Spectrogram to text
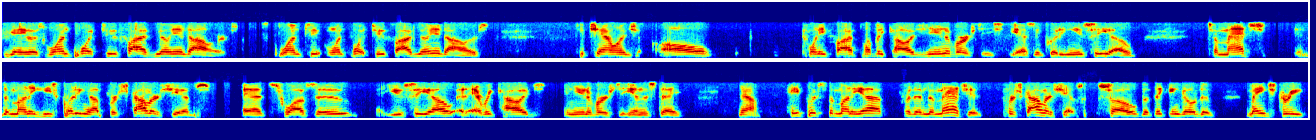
gave us $1.25 million, $1.25 million to challenge all 25 public colleges and universities, yes, including UCO, to match the money he's putting up for scholarships at SWOSU, at UCO, at every college and university in the state. Now, he puts the money up for them to match it for scholarships so that they can go to Main Street,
